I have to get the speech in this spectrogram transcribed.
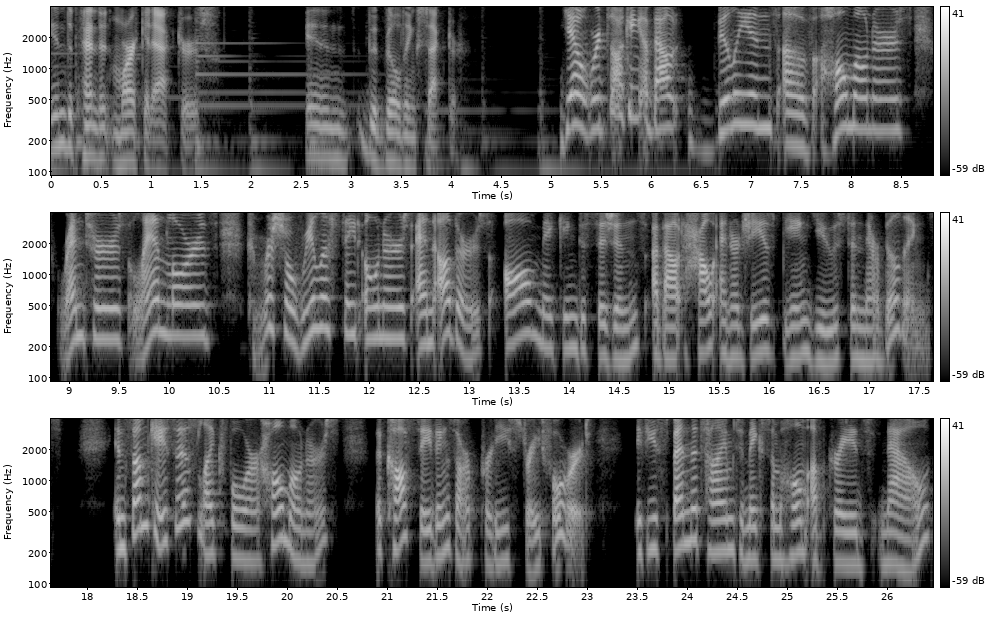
independent market actors in the building sector. Yeah, we're talking about billions of homeowners, renters, landlords, commercial real estate owners, and others all making decisions about how energy is being used in their buildings. In some cases, like for homeowners, the cost savings are pretty straightforward. If you spend the time to make some home upgrades now,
